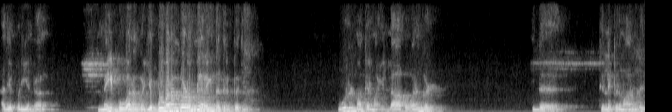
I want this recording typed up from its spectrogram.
அது எப்படி என்றால் மெய் புவனங்கள் எப்புவனங்களும் நிறைந்த திருப்பதி. ஊர்கள் மாத்திரமா எல்லா புவனங்கள் இந்த தில்லைப்பெருமானுடைய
